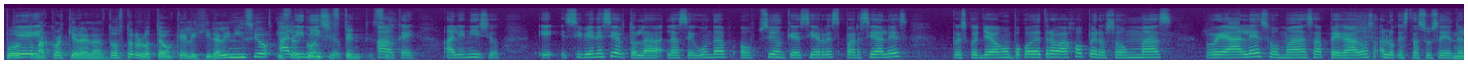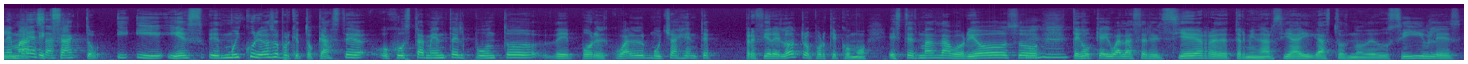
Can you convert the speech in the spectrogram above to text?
Puedo tomar cualquiera de las dos, pero lo tengo que elegir al inicio y ser consistente. Ah, ok, al inicio. Eh, si bien es cierto, la, la segunda opción, que es cierres parciales, pues conllevan un poco de trabajo, pero son más reales o más apegados a lo que está sucediendo en la empresa. Exacto. Y, y, es, es, muy curioso porque tocaste justamente el punto de por el cual mucha gente prefiere el otro porque como este es más laborioso, tengo que igual hacer el cierre, determinar si hay gastos no deducibles,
